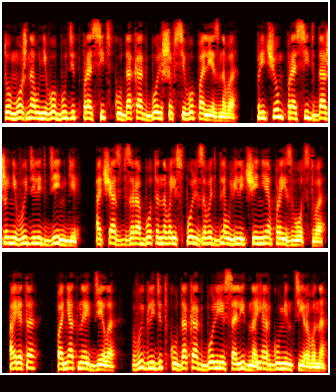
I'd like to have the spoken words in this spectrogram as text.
то можно у него будет просить куда как больше всего полезного. Причем просить даже не выделить деньги, а часть заработанного использовать для увеличения производства. А это, понятное дело, выглядит куда как более солидно и аргументированно.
